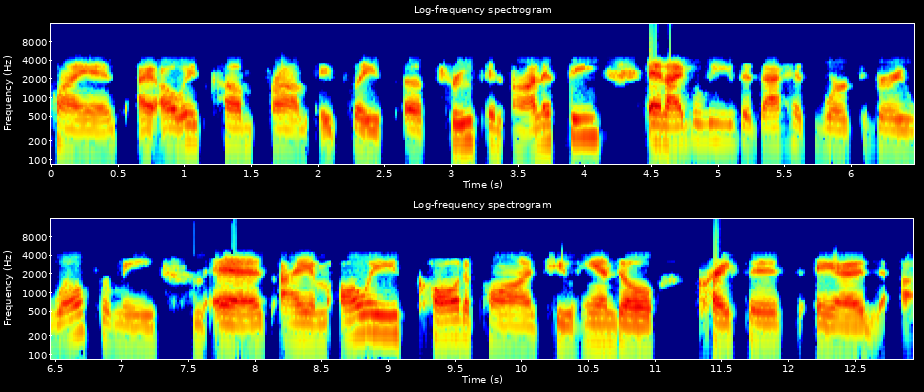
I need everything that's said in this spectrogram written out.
clients, I always come from a place of truth and honesty. And I believe that that has worked very well for me as I am always called upon to handle crisis and, uh,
